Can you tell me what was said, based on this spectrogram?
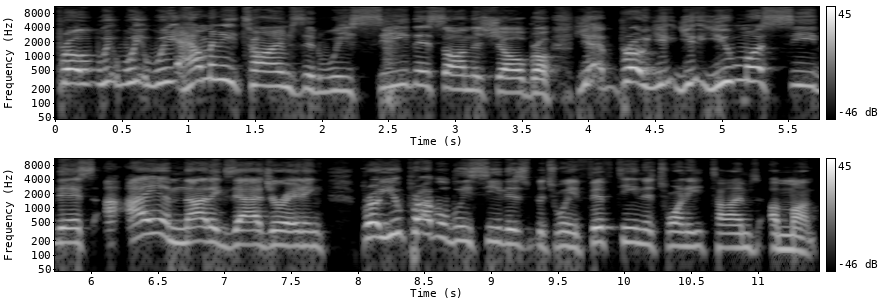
bro. We, we, we how many times did we see this on the show, bro? Yeah, bro. You you, you must see this. I, I am not exaggerating, bro. You probably see this between 15 to 20 times a month.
